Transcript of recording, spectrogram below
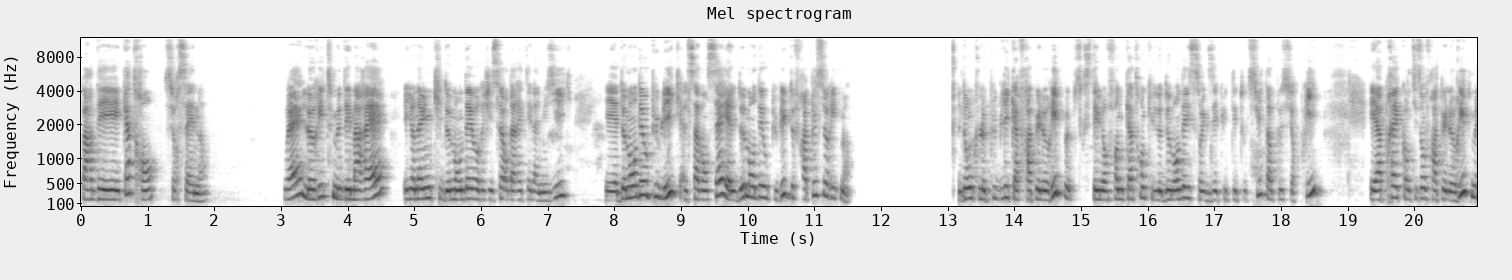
par des 4 ans sur scène. Ouais, le rythme démarrait et il y en a une qui demandait au régisseur d'arrêter la musique et elle demandait au public, elle s'avançait et elle demandait au public de frapper ce rythme. Donc le public a frappé le rythme, puisque c'était une enfant de 4 ans qui le demandait, ils se sont exécutés tout de suite, un peu surpris. Et après, quand ils ont frappé le rythme,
